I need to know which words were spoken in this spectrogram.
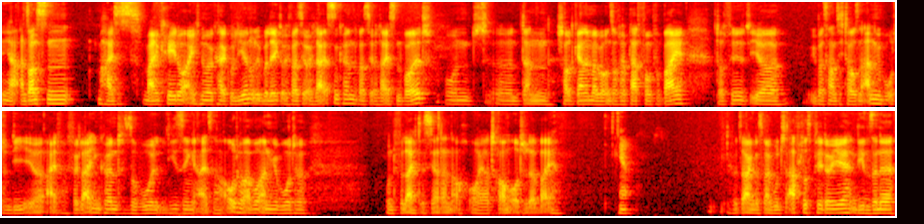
ja, ansonsten heißt es mein Credo eigentlich nur kalkulieren und überlegt euch, was ihr euch leisten könnt, was ihr euch leisten wollt. Und äh, dann schaut gerne mal bei uns auf der Plattform vorbei. Dort findet ihr über 20.000 Angebote, die ihr einfach vergleichen könnt, sowohl Leasing als auch Auto-Abo-Angebote. Und vielleicht ist ja dann auch euer Traumauto dabei. Ja. Ich würde sagen, das war ein gutes Abschlussplädoyer. In diesem Sinne,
